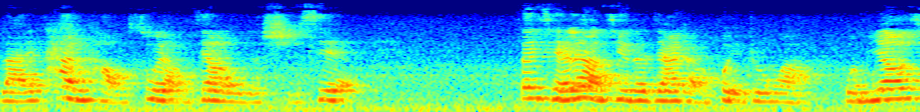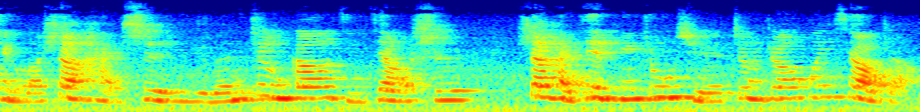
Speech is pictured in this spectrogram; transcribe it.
来探讨素养教育的实现。在前两期的家长会中啊，我们邀请了上海市语文正高级教师、上海建平中学郑朝辉校长，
